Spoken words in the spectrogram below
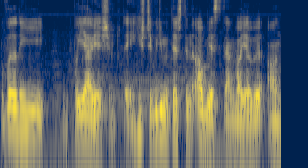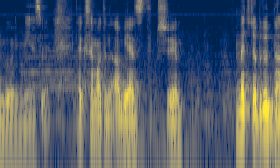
powoli pojawia się tutaj. Jeszcze widzimy też ten objazd tramwajowy, on był niezły. Tak samo ten objazd przy Metro Brudno,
